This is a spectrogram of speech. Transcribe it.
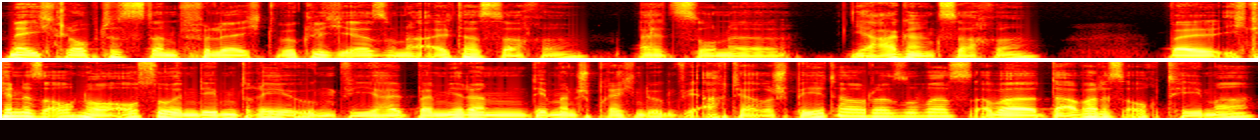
Ne, ich glaube, das ist dann vielleicht wirklich eher so eine Alterssache als so eine Jahrgangssache. Weil ich kenne das auch noch, auch so in dem Dreh irgendwie. Halt bei mir dann dementsprechend irgendwie acht Jahre später oder sowas. Aber da war das auch Thema.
